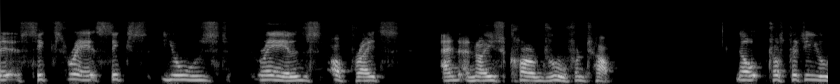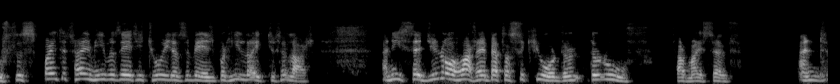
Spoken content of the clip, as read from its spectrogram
uh, six, ra- six used rails, uprights, and a nice curved roof on top. Now, it was pretty useless by the time he was 82 years of age, but he liked it a lot. And he said, you know what, I better secure the, the roof for myself. And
